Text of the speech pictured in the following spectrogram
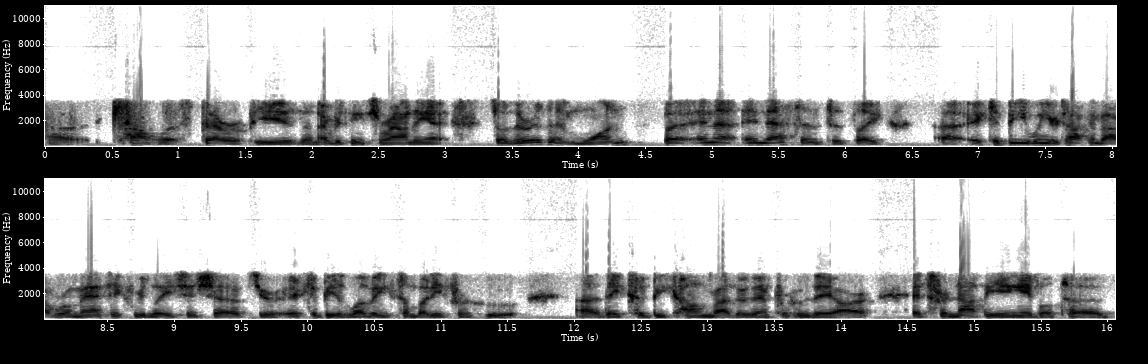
uh, countless therapies and everything surrounding it. So there isn't one, but in a, in essence, it's like uh, it could be when you're talking about romantic relationships. it could be loving somebody for who uh, they could become rather than for who they are. It's for not being able to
